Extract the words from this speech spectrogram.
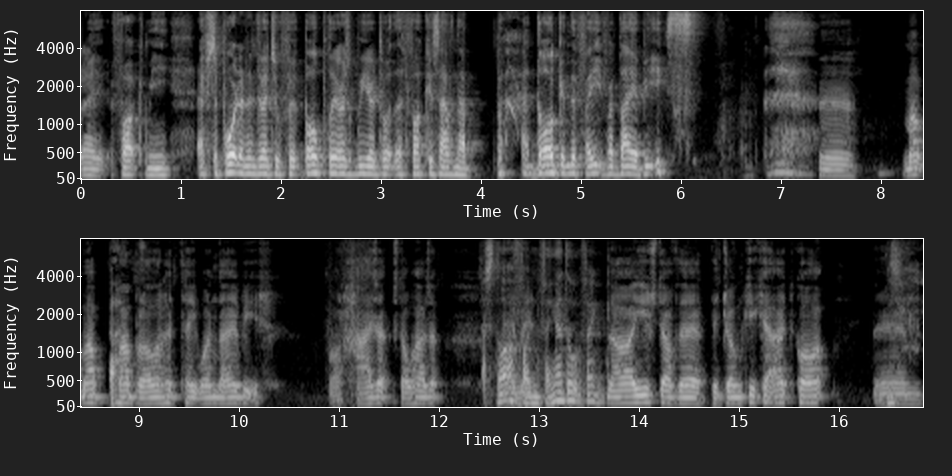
right, fuck me. If supporting an individual football player is weird, what the fuck is having a, a dog in the fight for diabetes? Uh, my, my, my brother had type 1 diabetes, or has it, still has it. It's not a fun thing, I don't think. No, I used to have the, the junkie kit, I'd call it. Um,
